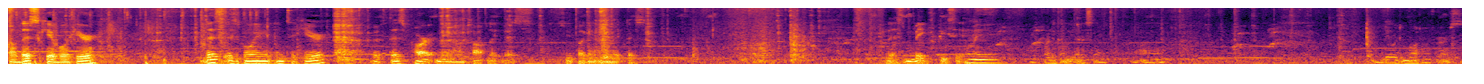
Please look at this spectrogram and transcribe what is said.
Now this cable here, this is going into here with this part being on top like this. So you plug it in like this. This big piece here. I mean, probably gonna be the other side. Uh, with the bottom first.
